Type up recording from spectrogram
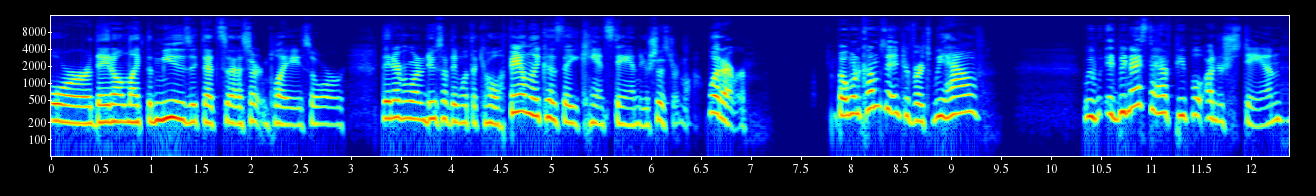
or they don't like the music that's at a certain place, or they never want to do something with like your whole family because they can't stand your sister in law, whatever. But when it comes to introverts, we have, we, it'd be nice to have people understand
